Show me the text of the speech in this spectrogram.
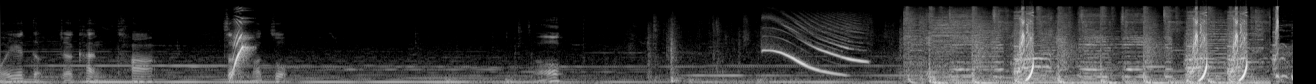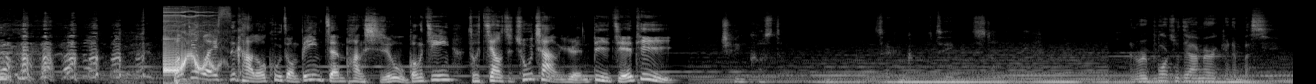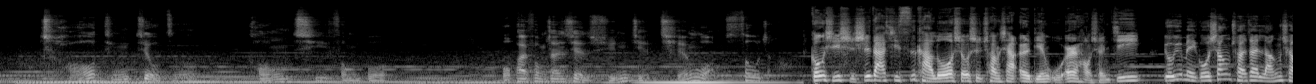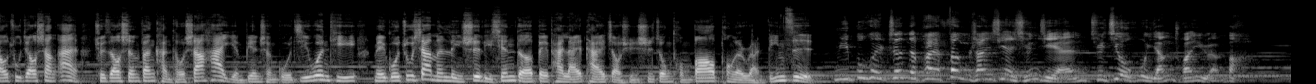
我也等着看他怎么做。走。王建维、斯卡罗库总兵增胖十五公斤，坐轿子出场，原地解体。report to the American embassy。朝廷就责，红起风波。我派凤山县巡检前往搜查。恭喜史诗大戏斯卡罗收视创下二点五二好成绩。由于美国商船在廊桥触礁上岸，却遭生番砍头杀害，演变成国际问题。美国驻厦门领事李先德被派来台找寻失踪同胞，碰了软钉子。你不会真的派凤山县巡检去救护洋船员吧？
